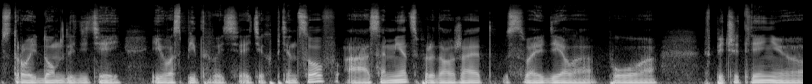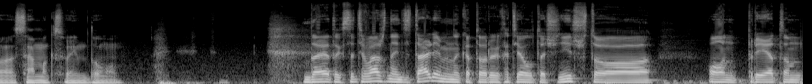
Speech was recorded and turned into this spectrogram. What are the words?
строить дом для детей и воспитывать этих птенцов, а самец продолжает свое дело по впечатлению самок своим домом. Да, это, кстати, важная деталь, именно которую хотел уточнить, что он при этом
